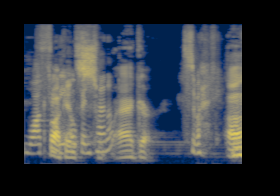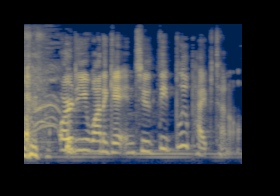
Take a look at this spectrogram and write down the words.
walk through the Fucking open tunnel? swagger. Swag. Uh, or do you want to get into the blue pipe tunnel?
